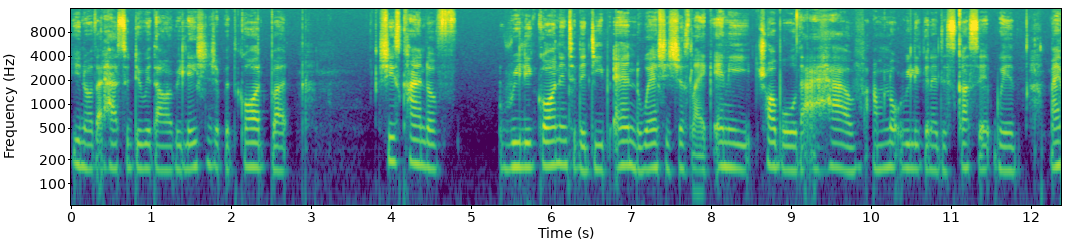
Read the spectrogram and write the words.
you know, that has to do with our relationship with God, but she's kind of really gone into the deep end where she's just like any trouble that I have, I'm not really going to discuss it with my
